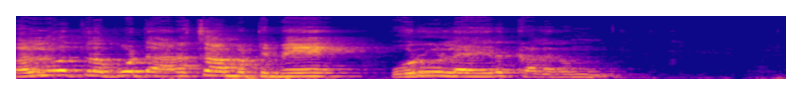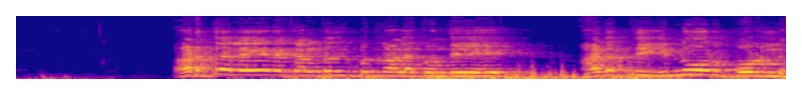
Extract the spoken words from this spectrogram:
கல்வத்தில் போட்டு அரைச்சா மட்டுமே ஒரு லேயர் கலரும். அடுத்த லேயரை கலட்டுறதுக்கு பத்து நாளைக்கு வந்து அடுத்து இன்னொரு பொருள்.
